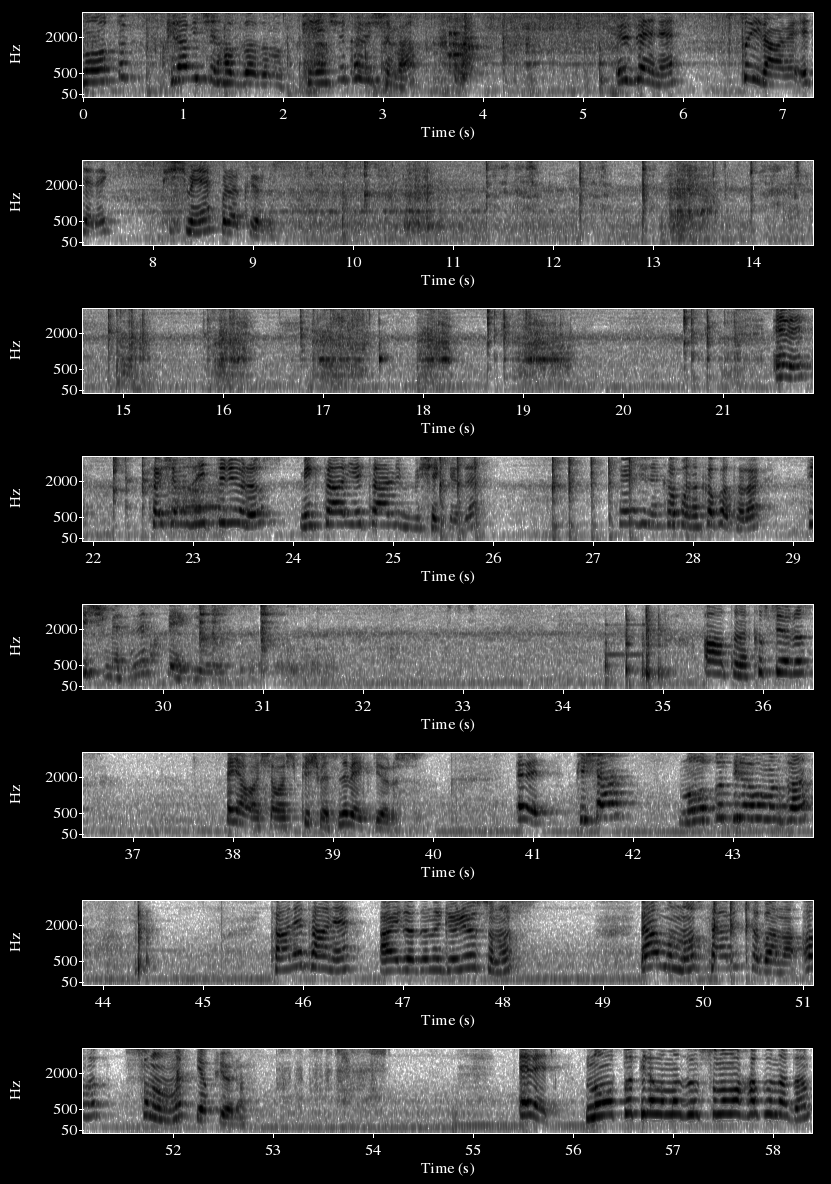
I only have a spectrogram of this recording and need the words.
Nohutlu pilav için hazırladığımız pirinçli karışımı üzerine su ilave ederek pişmeye bırakıyoruz. Evet, kaşığımızı ittiriyoruz. Miktar yeterli bir şekilde tencerenin kapağını kapatarak pişmesini bekliyoruz. Altını kısıyoruz ve yavaş yavaş pişmesini bekliyoruz. Evet, pişen nohutlu pilavımızı tane tane ayırdığını görüyorsunuz. Ben bunu servis tabağına alıp sunumunu yapıyorum. Evet, nohutlu pilavımızın sunumu hazırladım.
